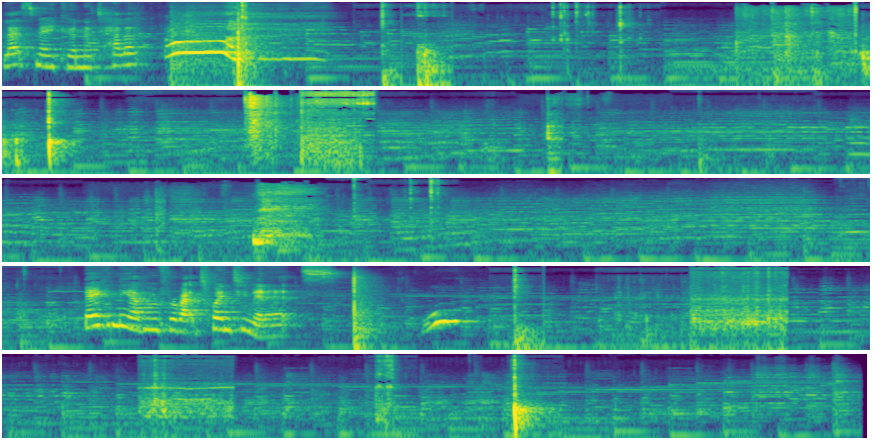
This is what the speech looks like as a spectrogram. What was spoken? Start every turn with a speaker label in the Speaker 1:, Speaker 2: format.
Speaker 1: Let's make a Nutella. Oh! Bake in the oven for about 20 minutes.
